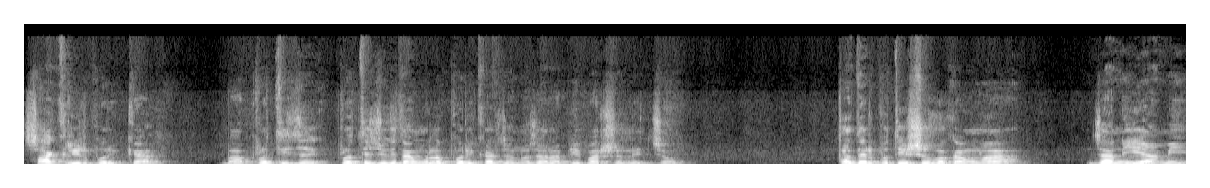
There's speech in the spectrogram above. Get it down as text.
চাকরির পরীক্ষা বা প্রতিযোগি- প্রতিযোগিতামূলক পরীক্ষার জন্য যারা প্রিপারেশন নিচ্ছ, তাদের প্রতি শুভকামনা জানিয়ে আমি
